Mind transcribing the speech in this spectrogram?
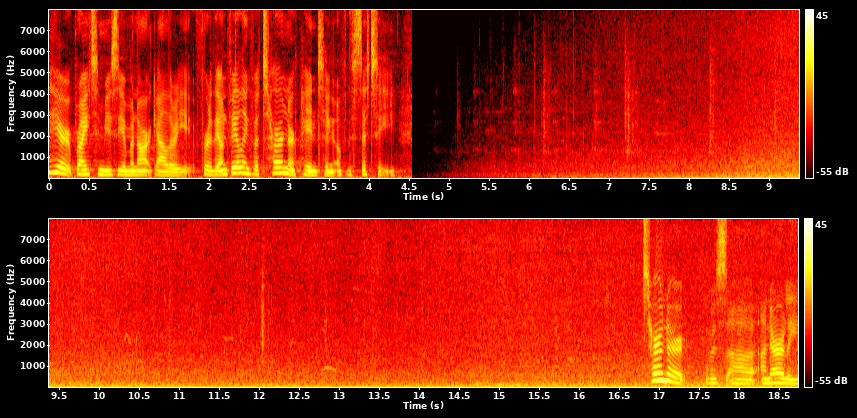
here at Brighton Museum and Art Gallery for the unveiling of a Turner painting of the city. Turner was uh, an early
